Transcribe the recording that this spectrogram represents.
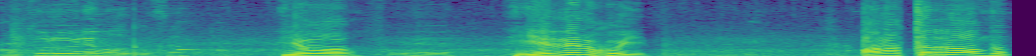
Motoru öyle mi aldın sen? Yo. Yerine mi koyayım? Anahtarını aldın.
